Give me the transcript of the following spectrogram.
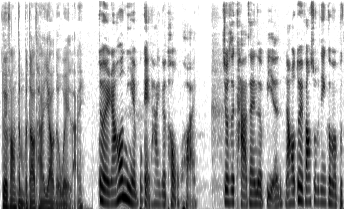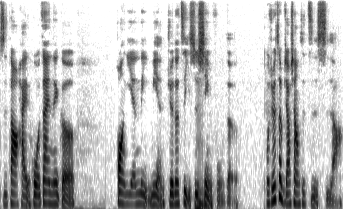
对方等不到他要的未来。对，然后你也不给他一个痛快，就是卡在那边，然后对方说不定根本不知道，还活在那个谎言里面，觉得自己是幸福的。嗯。我觉得这比较像是自私啊。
